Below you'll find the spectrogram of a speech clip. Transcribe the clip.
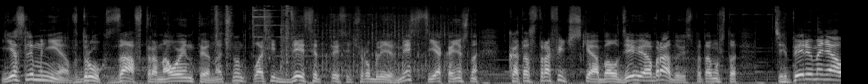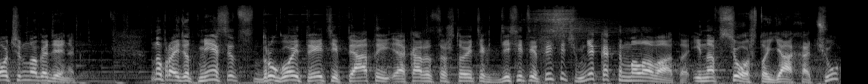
Если мне вдруг завтра на ОНТ начнут платить 10 тысяч рублей в месяц, я, конечно, катастрофически обалдею и обрадуюсь, потому что теперь у меня очень много денег. Но пройдет месяц, другой, третий, пятый, и окажется, что этих 10 тысяч мне как-то маловато. И на все, что я хочу,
